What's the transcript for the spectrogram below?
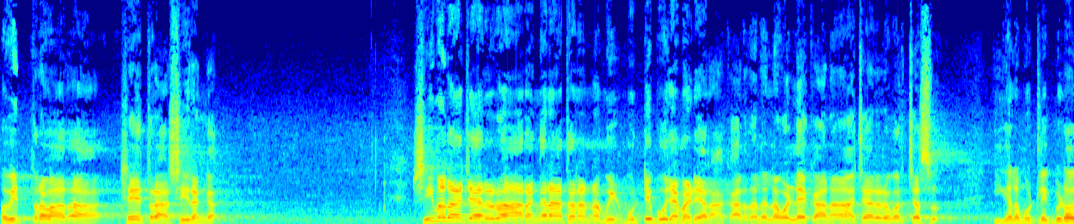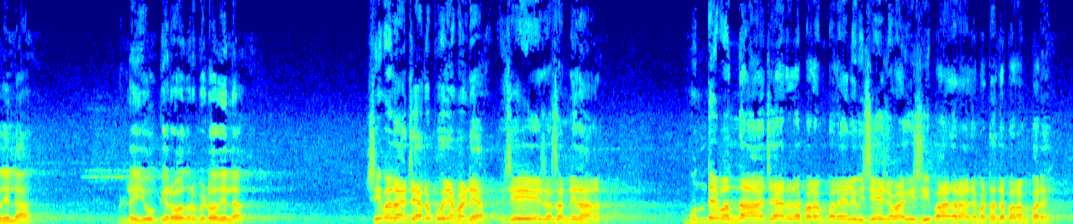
ಪವಿತ್ರವಾದ ಕ್ಷೇತ್ರ ಶ್ರೀರಂಗ. ಶ್ರೀಮದಾಚಾರ್ಯರು ಆ ರಂಗನಾಥನನ್ನು ಮುಟ್ಟಿ ಪೂಜೆ ಮಾಡ್ಯಾರ. ಆ ಕಾಲದಲ್ಲೆಲ್ಲ ಒಳ್ಳೆಯ ಕಾಲ ಆಚಾರ್ಯರ ವರ್ಚಸ್ಸು. ಈಗೆಲ್ಲ ಮುಟ್ಲಿಕ್ಕೆ ಬಿಡೋದಿಲ್ಲ. ಒಳ್ಳೆ ಯೋಗ್ಯರು ಹೋದರೂ ಬಿಡೋದಿಲ್ಲ. ಶ್ರೀಮದಾಚಾರ್ಯರು ಪೂಜೆ ಮಾಡ್ಯಾರ. ವಿಶೇಷ ಸನ್ನಿಧಾನ. ಮುಂದೆ ಬಂದ ಆಚಾರ್ಯರ ಪರಂಪರೆಯಲ್ಲಿ ವಿಶೇಷವಾಗಿ ಶ್ರೀಪಾದರಾಜ ಮಠದ ಪರಂಪರೆ.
